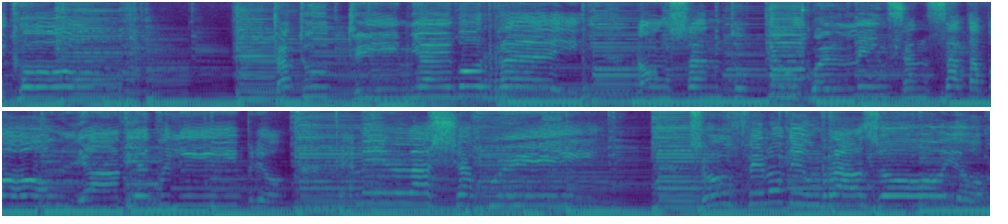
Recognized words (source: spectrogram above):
Bilico tra tutti i miei vorrei non sento più quell'insensata voglia di equilibrio che mi lascia qui sul filo di un rasoio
